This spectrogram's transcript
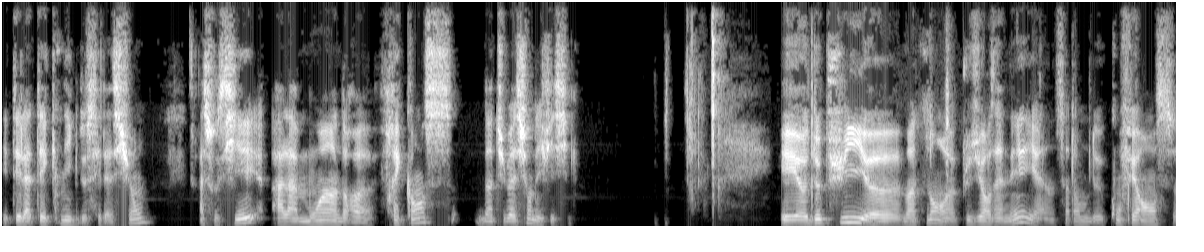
était la technique de sédation associée à la moindre fréquence d'intubation difficile. Et euh, depuis euh, maintenant euh, plusieurs années, il y a un certain nombre de conférences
